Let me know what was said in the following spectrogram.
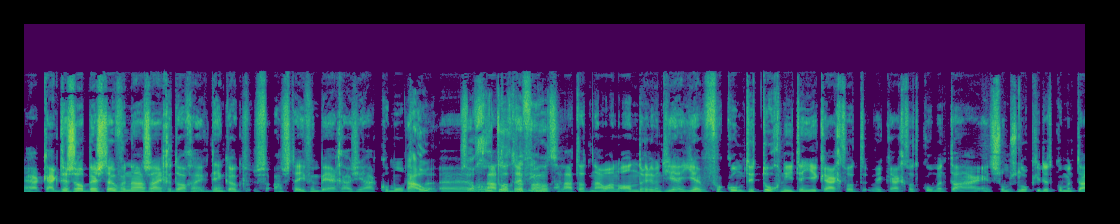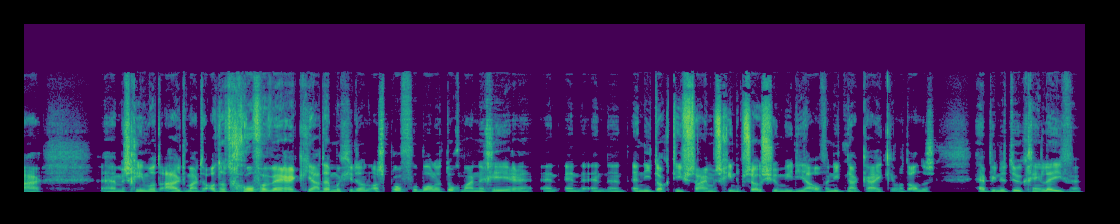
ja, kijk, er zal best over na zijn gedacht. Ik denk ook aan Steven Berghuis. Ja, kom op. Nou, eh, zo goed laat dat, dat aan- iemand- laat dat nou aan anderen. Want je, je voorkomt dit toch niet. En je krijgt wat, je krijgt wat commentaar. En soms lok je dat commentaar eh, misschien wat uit. Maar al dat grove werk, ja, daar moet je dan als profvoetballer toch maar negeren. En, en, en, en, en niet actief zijn misschien op social media. Of er niet naar kijken. Want anders heb je natuurlijk geen leven.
